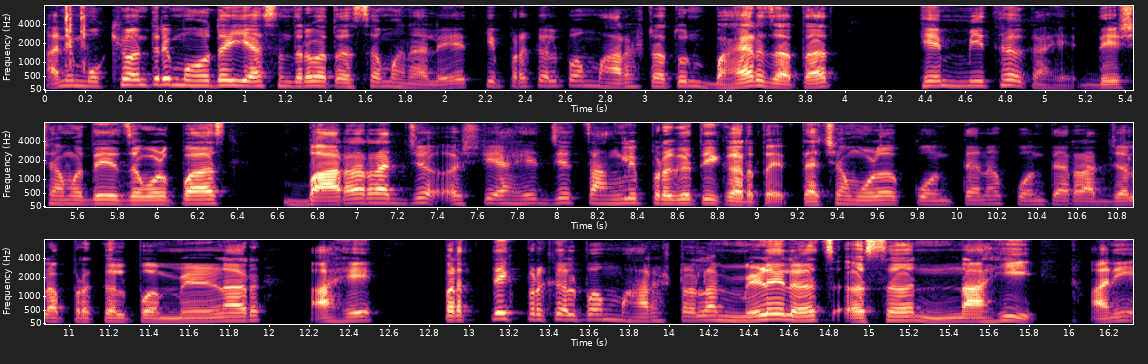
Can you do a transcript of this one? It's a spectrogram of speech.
आणि मुख्यमंत्री महोदय या संदर्भात असं म्हणाले की प्रकल्प महाराष्ट्रातून बाहेर जातात हे मिथक आहे. देशामध्ये जवळपास बारा राज्य अशी आहेत जे चांगली प्रगती करत आहेत. त्याच्यामुळं कोणत्या ना कोणत्या राज्याला प्रकल्प मिळणार आहे? प्रत्येक प्रकल्प महाराष्ट्राला मिळेलच असं नाही. आणि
